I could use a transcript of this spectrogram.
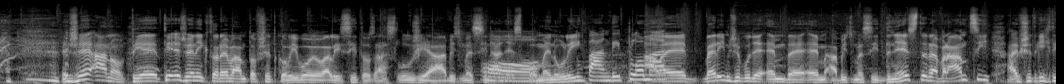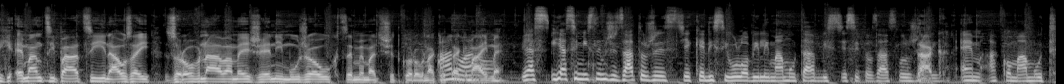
že áno, tie, tie ženy, ktoré vám to všetko vybojovali, si to zaslúžia, aby sme si na ne spomenuli. pán diplomat. Ale verím, že bude MDM, aby sme si dnes teda v rámci aj všetkých tých emancipácií naozaj zrovnávame ženy, mužov, chceme mať všetko rovnako, tak majme. Ja, ja si myslím, že za to, že ste kedysi ulovili mamuta, by ste si to zaslúžili. Tak. M ako mamut,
